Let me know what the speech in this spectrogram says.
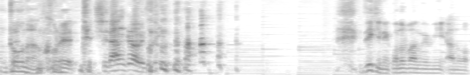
そう。どうなんこれって。知らん顔して。ぜひね、この番組、あの、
